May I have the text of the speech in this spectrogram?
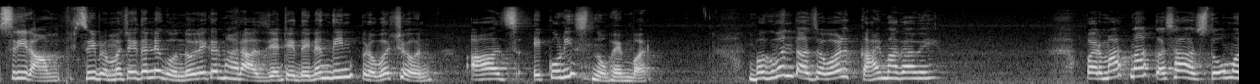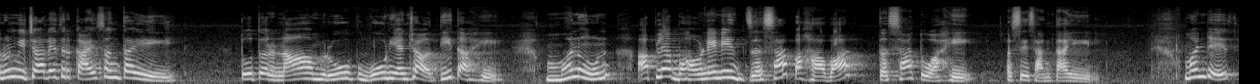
श्रीराम श्री ब्रह्मचैतन्य गोंदवलेकर महाराज यांचे दैनंदिन प्रवचन आज एकोणीस नोव्हेंबर. भगवंताजवळ काय मागावे? परमात्मा कसा असतो म्हणून विचारले तर काय सांगता येईल? तो तर नाम रूप गुण यांच्या अतीत आहे. म्हणून आपल्या भावनेने जसा पहावा तसा तो आहे असे सांगता येईल. म्हणजेच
